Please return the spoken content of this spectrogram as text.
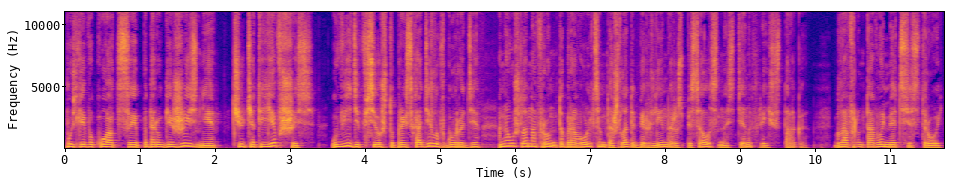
После эвакуации по дороге жизни, чуть отъевшись, увидев все, что происходило в городе, она ушла на фронт добровольцем, дошла до Берлина, расписалась на стенах Рейхстага. Была фронтовой медсестрой.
